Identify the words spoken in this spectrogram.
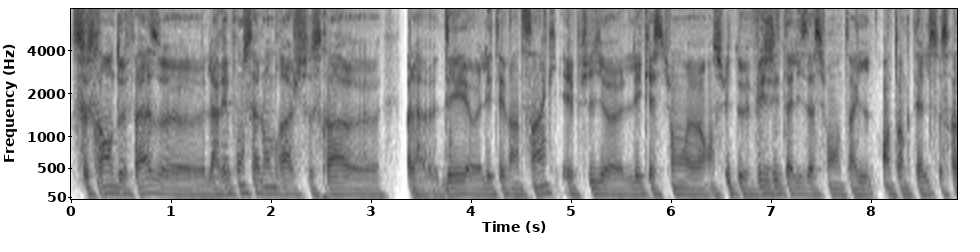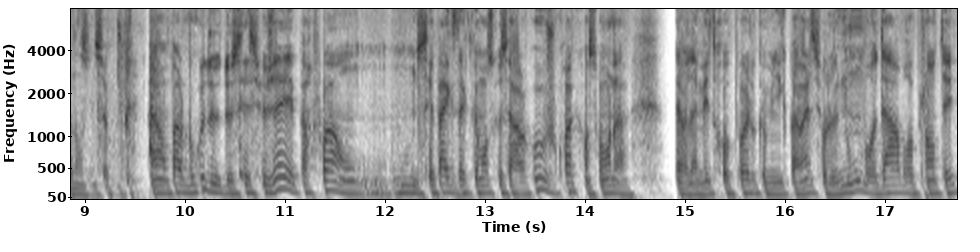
Ce sera en deux phases. Euh, la réponse à l'ombrage, ce sera euh, voilà, dès euh, l'été 25. Et puis les questions ensuite de végétalisation en, en, tant que telle, ce sera dans une seconde. Alors on parle beaucoup de, de ces sujets et parfois on, on, ne sait pas exactement ce que ça recouvre. Je crois qu'en ce moment, la, la métropole communique pas mal sur le nombre d'arbres plantés.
